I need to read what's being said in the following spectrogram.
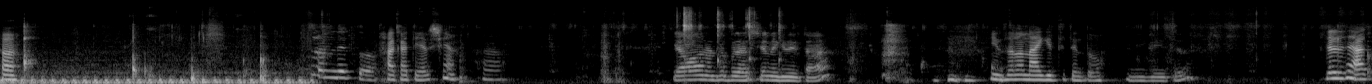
ಹಾಂ. ಅರ್ಶಿಯ ಹರ್ಷ ಯಾವ ನೋಡಿದ್ರೆ ಬರೀ ಐತಾ ಈ ಸಲ ಈಗ ಐತೆ ಜಲ್ದಿ ಹಾಕ.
